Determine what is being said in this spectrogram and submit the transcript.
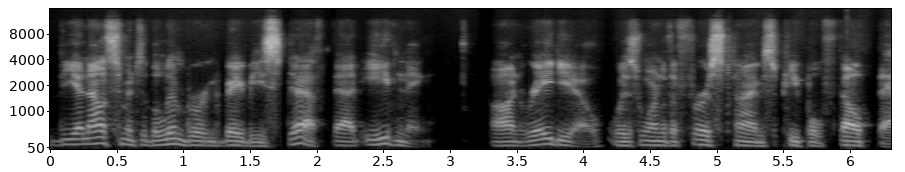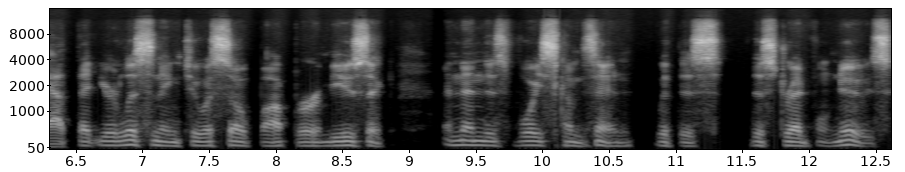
the announcement of the Lindbergh baby's death that evening on radio was one of the first times people felt that, that you're listening to a soap opera or music, and then this voice comes in with this, this dreadful news.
